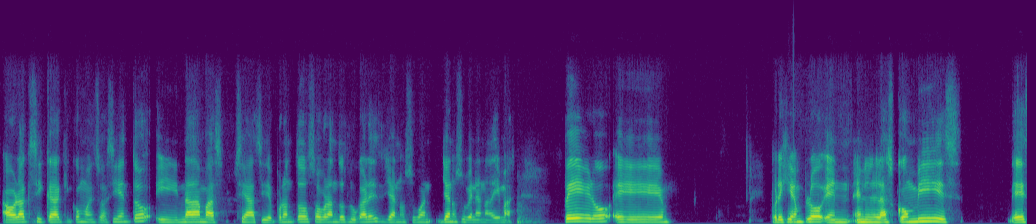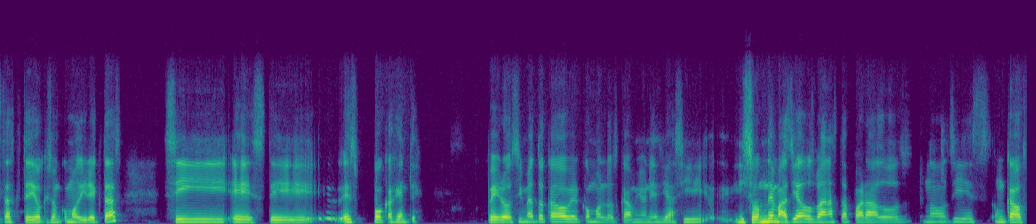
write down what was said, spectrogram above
Ahora sí, cada quien como en su asiento y nada más. O sea, si de pronto sobran dos lugares, ya no, suban, ya no suben a nadie más. Pero, eh, por ejemplo, en, en las combis, estas que te digo que son como directas, sí, este, es poca gente, pero sí me ha tocado ver como los camiones y así, y son demasiados, van hasta parados, no, sí, es un caos.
